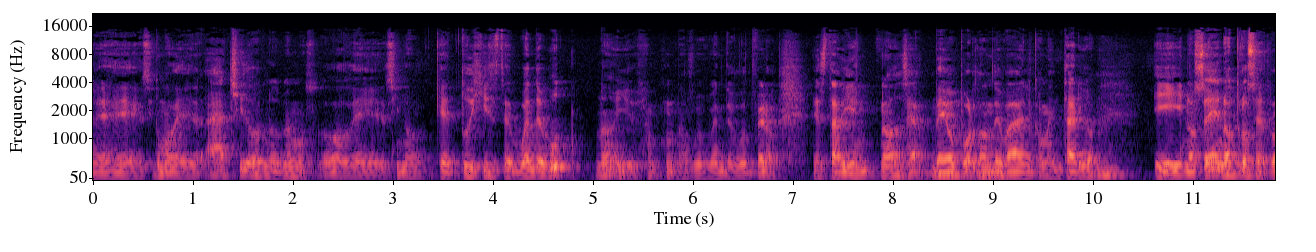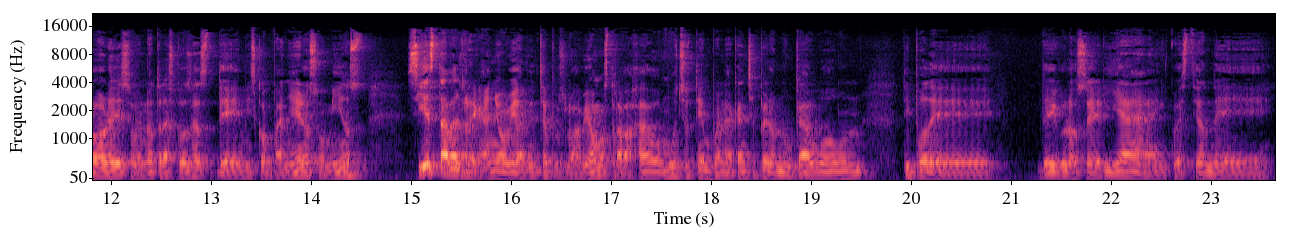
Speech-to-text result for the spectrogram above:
eh, así como de, ah, chido, nos vemos, o de, sino que tú dijiste buen debut, ¿no? Y yo no fue buen debut, pero está bien, ¿no? O sea, veo por dónde va el comentario y no sé, en otros errores o en otras cosas de mis compañeros o míos, sí estaba el regaño, obviamente, pues lo habíamos trabajado mucho tiempo en la cancha, pero nunca hubo un tipo de, de grosería en cuestión de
